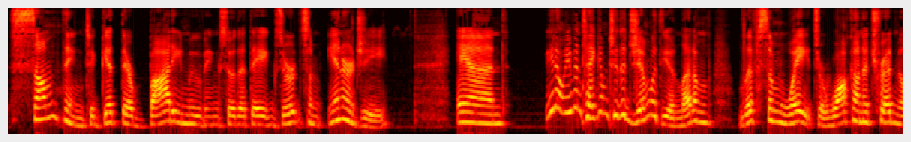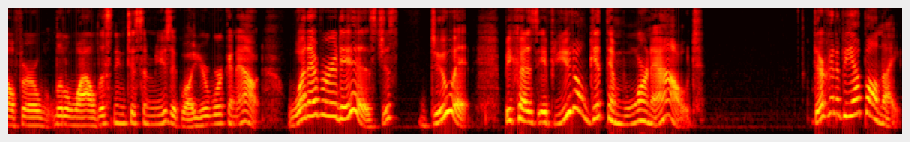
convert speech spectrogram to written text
something to get their body moving so that they exert some energy? And you know, even take them to the gym with you and let them lift some weights or walk on a treadmill for a little while listening to some music while you're working out. Whatever it is, just do it. Because if you don't get them worn out, they're going to be up all night.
